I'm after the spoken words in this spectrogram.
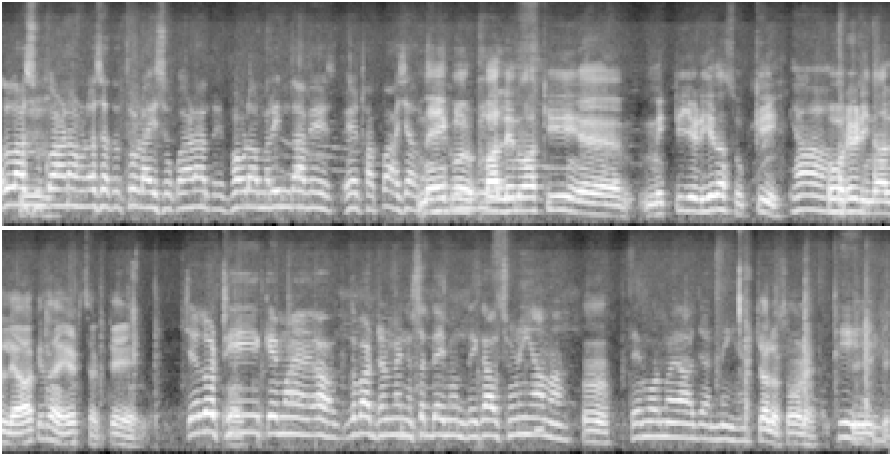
ਅੱਲਾ ਸੁਕਾਣਾ ਹੁਣ ਅਸਾਂ ਤਾਂ ਥੋੜਾ ਹੀ ਸੁਕਾਣਾ ਤੇ ਫੌੜਾ ਮਰਿੰਦਾ ਵੇ ਹੇਠਾਂ ਭਾਸ਼ਾ ਨਹੀਂ ਕੋ ਬਾਲੇ ਨੂੰ ਅਹ, ਮਿੱਟੀ ਜਿਹੜੀ ਹੈ ਨਾ ਸੁੱਕੀ ਹਾਂ। ਉਹ ਰੇੜੀ ਨਾਲ ਲਿਆ ਕੇ ਨਾ ਹੇਠ ਸੱਟੇ। ਚਲੋ ਠੀਕ ਹੈ ਮੈਂ ਗਵਾਡਣ ਮੈਨੂੰ ਸੱਦਿਆ ਹੀ ਹੁੰਦੀ ਗੱਲ ਸੁਣੀ ਆਵਾਂ। ਹਾਂ। ਤੇ ਮੁੜ ਮੈਂ ਆ ਜਾਨੀ ਹਾਂ। ਚਲੋ ਸੋਹਣੇ। ਠੀਕ ਹੈ।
